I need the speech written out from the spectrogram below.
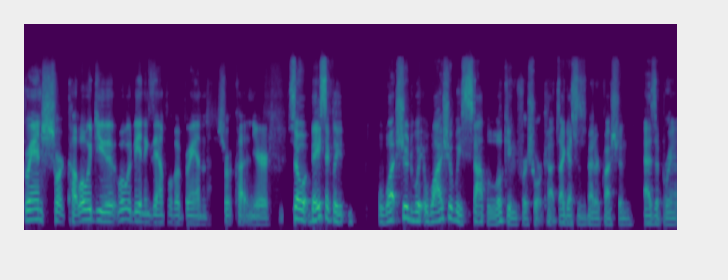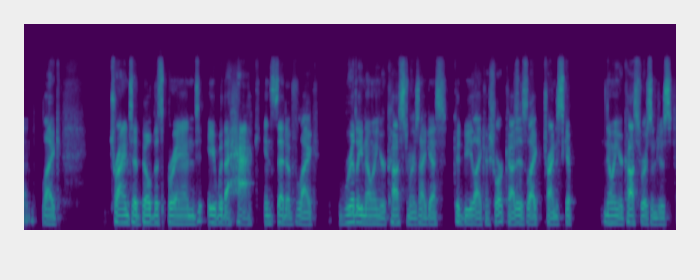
brand shortcut. What would you? What would be an example of a brand shortcut in your? So basically, what should we? Why should we stop looking for shortcuts? I guess is a better question as a brand. Like trying to build this brand with a hack instead of like really knowing your customers, I guess, could be like a shortcut is like trying to skip knowing your customers and just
